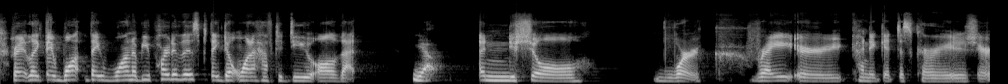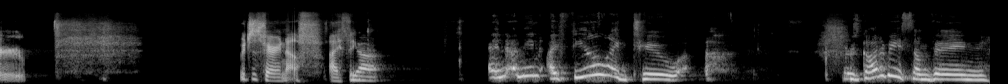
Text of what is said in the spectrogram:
right? like they want they want to be part of this but they don't want to have to do all of that yeah. initial work right? Or kind of get discouraged or which is fair enough i think. Yeah. And I mean, I feel like too, there's got to be something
